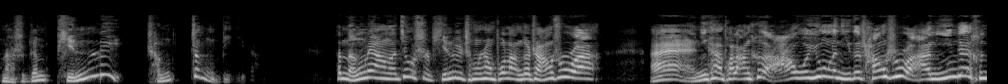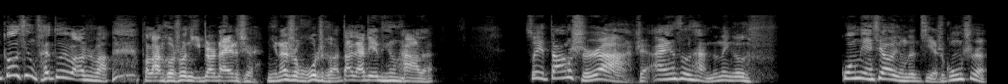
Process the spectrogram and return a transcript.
那是跟频率成正比的，它能量呢就是频率乘上普朗克常数啊。哎，你看普朗克啊，我用了你的常数啊，你应该很高兴才对吧？是吧？普朗克说：“你一边待着去，你那是胡扯，大家别听他的。”所以当时啊，这爱因斯坦的那个光电效应的解释公式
